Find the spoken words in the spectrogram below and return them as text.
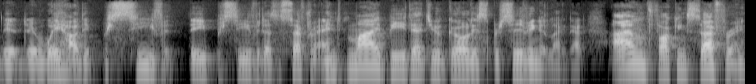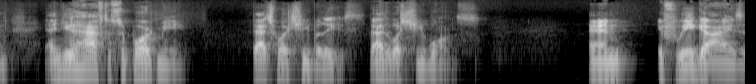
their, their way how they perceive it. They perceive it as a suffer, and it might be that your girl is perceiving it like that. I'm fucking suffering, and you have to support me. That's what she believes. That's what she wants. And if we guys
